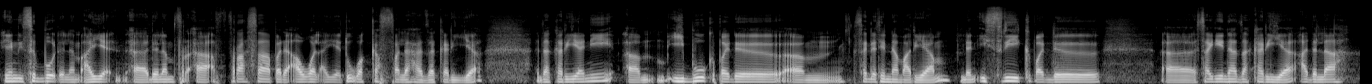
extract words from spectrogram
yang disebut dalam ayat uh, dalam uh, frasa pada awal ayat tu waqaffalah Zakaria. Zakaria ni um, ibu kepada um, Sayyidatina Maryam dan isteri kepada uh, Sayyidina Zakaria adalah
